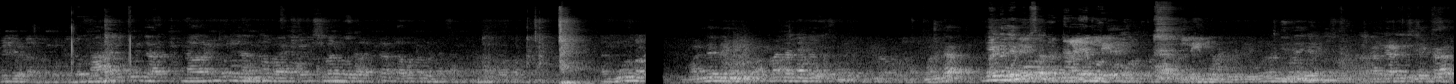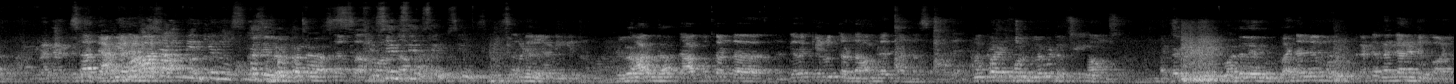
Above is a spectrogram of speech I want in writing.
ఖచ్చితంగా ఫస్ట్ ఫీల్డ్ ఉండాలి నారాయణపూర్ జా- నారాయణపూర్ జానా బయట శివన్ దాకా డబల్ ఉంటుంది మూడు మండే మండ దాకుతండ దగ్గర కెలుతండ ఆమ్లెట్ తండ sir two point four kilometres అవును సార్ అక్కడ మండలేము బండలేము అంటే రంగారెడ్డి పాడు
